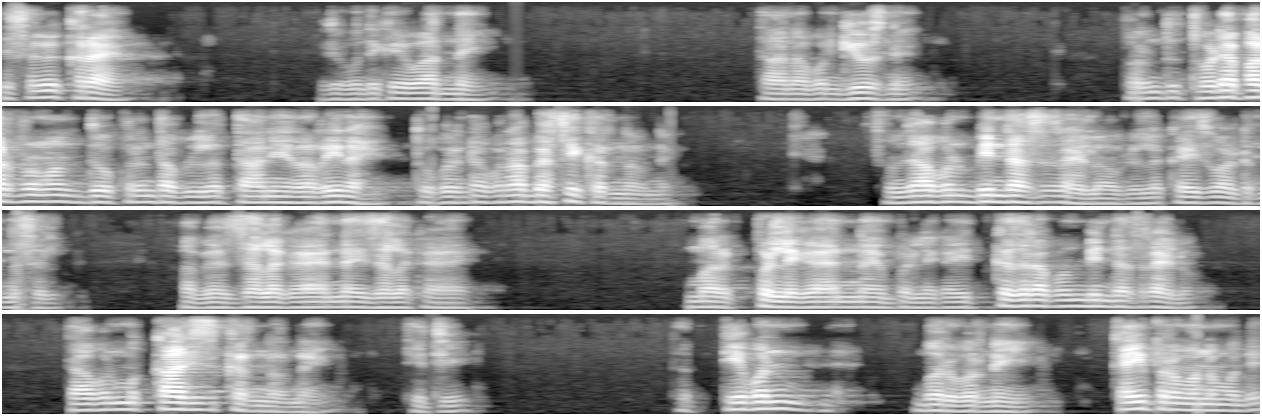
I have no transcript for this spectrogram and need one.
हे सगळं खरं आहे. त्याच्यामध्ये काही वाद नाही. ताण आपण घेऊच नाही. परंतु थोड्याफार प्रमाणात जोपर्यंत आपल्याला ताण येणारही नाही तोपर्यंत आपण अभ्यासही करणार नाही. समजा आपण बिंदासच राहिलो आपल्याला काहीच वाटत नसेल. अभ्यास झाला काय नाही झाला काय? मार्क पडले काय नाही पडले काय? इतकं जर आपण बिंदास राहिलो तर आपण मग काळजीच करणार नाही त्याची. तर ते पण बरोबर नाही. काही प्रमाणामध्ये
